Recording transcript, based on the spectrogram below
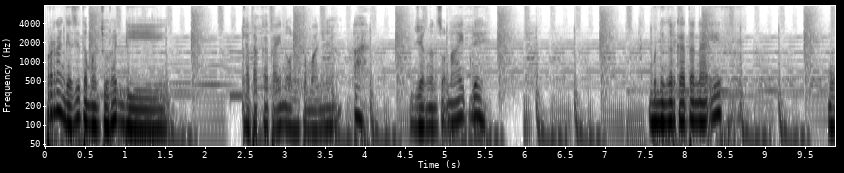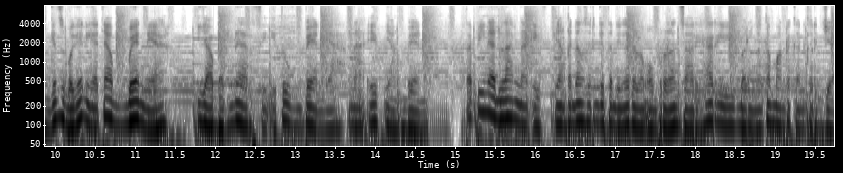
Pernah gak sih teman curhat di kata-katain oleh temannya, ah jangan sok naif deh. Mendengar kata naif, mungkin sebagian ingatnya band ya. Iya benar sih itu band ya, naif yang band. Tapi ini adalah naif yang kadang sering kita dengar dalam obrolan sehari-hari barengan teman rekan kerja.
